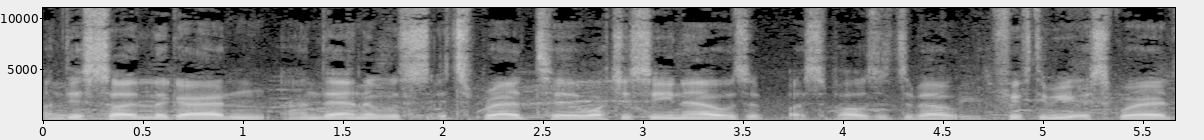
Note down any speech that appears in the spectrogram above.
on this side of the garden, and then it was it spread to what you see now. Is I suppose it's about 50 metres squared,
